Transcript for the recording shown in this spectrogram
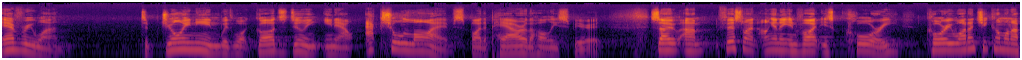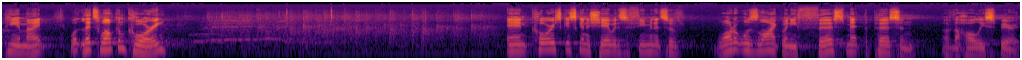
everyone to join in with what God's doing in our actual lives by the power of the Holy Spirit. So, um, first one I'm going to invite is Corey. Corey, why don't you come on up here, mate? Well, let's welcome Corey. And Corey's just going to share with us a few minutes of what it was like when he first met the person of the Holy Spirit.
